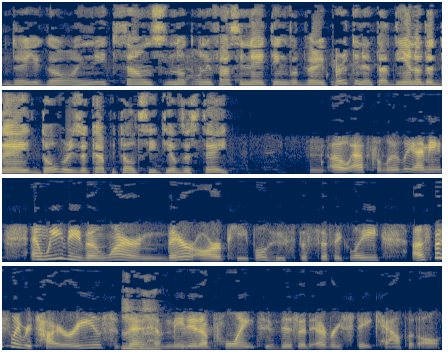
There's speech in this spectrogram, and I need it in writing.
There you go. And it sounds not only fascinating but very pertinent. At the end of the day, Dover is the capital city of the state. Oh, absolutely. I mean, and we've even learned there are people who specifically, especially retirees, that Mhm. have made it a point to visit every state capital.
